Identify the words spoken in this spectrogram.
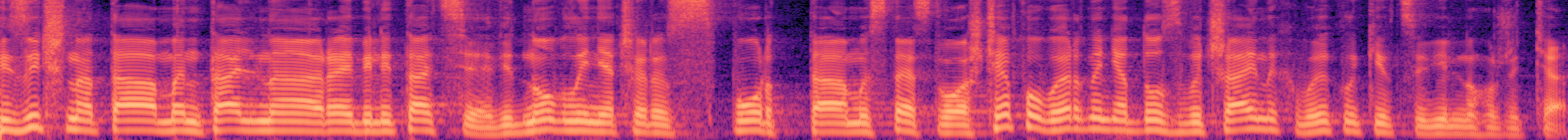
Фізична та ментальна реабілітація, відновлення через спорт та мистецтво, а ще повернення до звичайних викликів цивільного життя,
